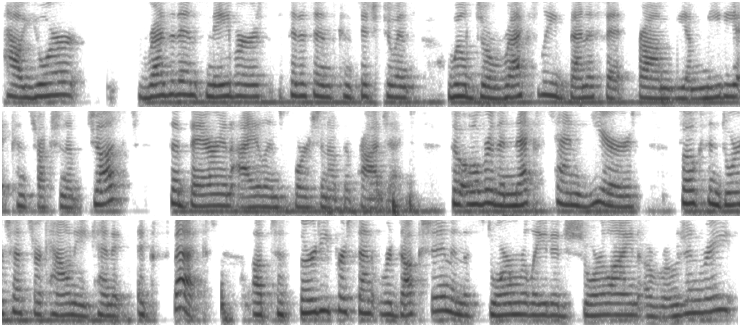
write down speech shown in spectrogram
how your residents, neighbors, citizens, constituents will directly benefit from the immediate construction of just the Barren Island portion of the project. So over the next 10 years, folks in Dorchester County can expect up to 30% reduction in the storm-related shoreline erosion rate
